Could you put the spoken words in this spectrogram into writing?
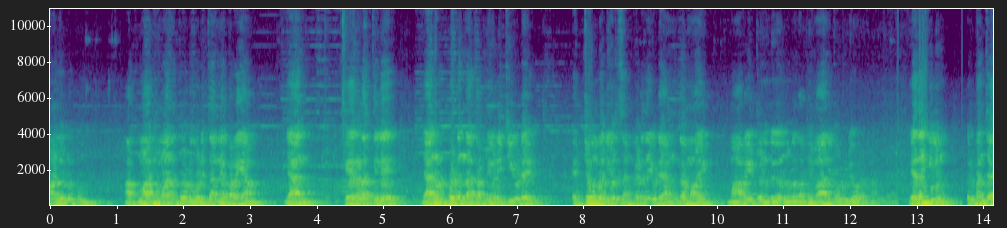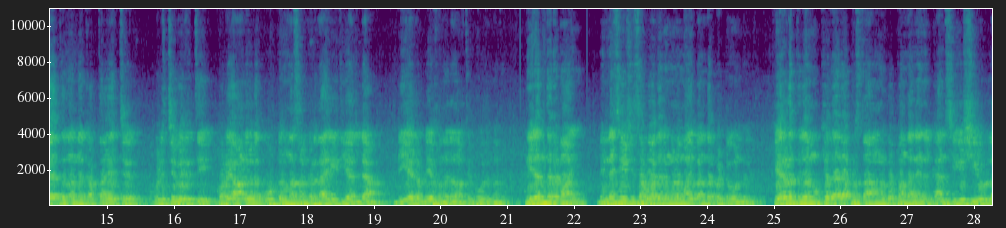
ആളുകൾക്കും ആത്മാഭിമാനത്തോടു കൂടി തന്നെ പറയാം. ഞാൻ കേരളത്തിലെ ഞാൻ ഉൾപ്പെടുന്ന കമ്മ്യൂണിറ്റിയുടെ ഏറ്റവും വലിയൊരു സംഘടനയുടെ അംഗമായി മാറിയിട്ടുണ്ട് എന്നുള്ളത് അഭിമാനത്തോടുകൂടി ഓർക്കണം ഏതെങ്കിലും ഒരു പഞ്ചായത്തിൽ നിന്ന് കത്തയച്ച് വിളിച്ചു വരുത്തി കുറെ ആളുകളെ കൂട്ടുന്ന സംഘടനാ രീതിയല്ല ഡി എ ഡബ്ല്യു എഫ് നിലനിർത്തി പോരുന്നത്. നിരന്തരമായി ഭിന്നശേഷി സഹോദരങ്ങളുമായി ബന്ധപ്പെട്ടുകൊണ്ട് കേരളത്തിലെ മുഖ്യധാരാ പ്രസ്ഥാനങ്ങൾക്കൊപ്പം തന്നെ നിൽക്കാൻ ശേഷിയുള്ള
